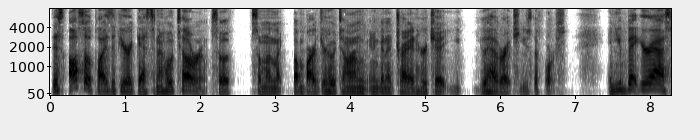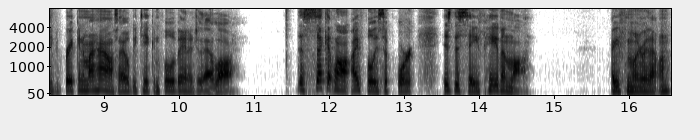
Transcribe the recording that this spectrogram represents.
This also applies if you're a guest in a hotel room. So if someone like bombards your hotel room and going to try and hurt you, you, you have a right to use the force. And you bet your ass if you break into my house, I will be taking full advantage of that law. The second law I fully support is the safe haven law. Are you familiar with that one?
